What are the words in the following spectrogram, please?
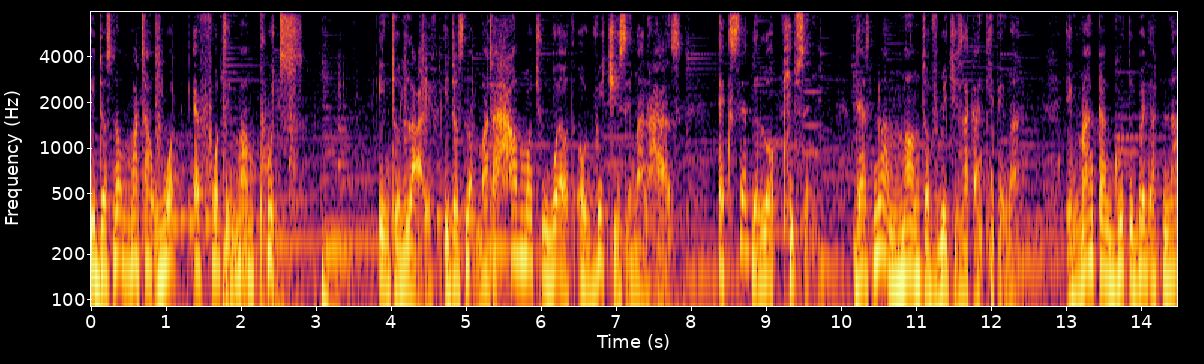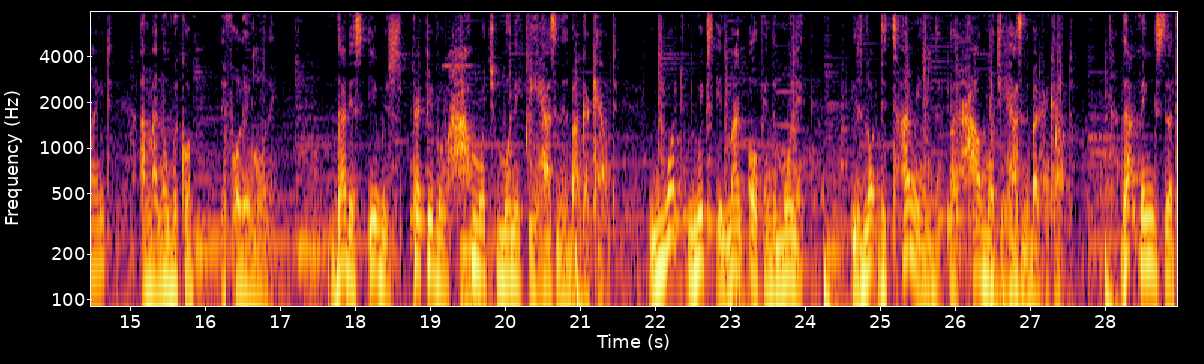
it does not matter what effort a man puts into life, it does not matter how much wealth or riches a man has, except the Lord keeps him. There's no amount of riches that can keep a man. A man can go to bed at night and might not wake up the following morning. That is irrespective of how much money he has in his bank account. What wakes a man up in the morning is not determined by how much he has in the bank account. That means that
